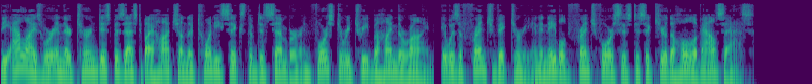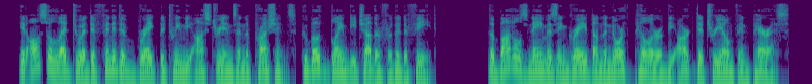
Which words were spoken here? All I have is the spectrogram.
The Allies were in their turn dispossessed by Hoche on 26 December and forced to retreat behind the Rhine. It was a French victory and enabled French forces to secure the whole of Alsace. It also led to a definitive break between the Austrians and the Prussians, who both blamed each other for the defeat. The bottle's name is engraved on the north pillar of the Arc de Triomphe in Paris.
